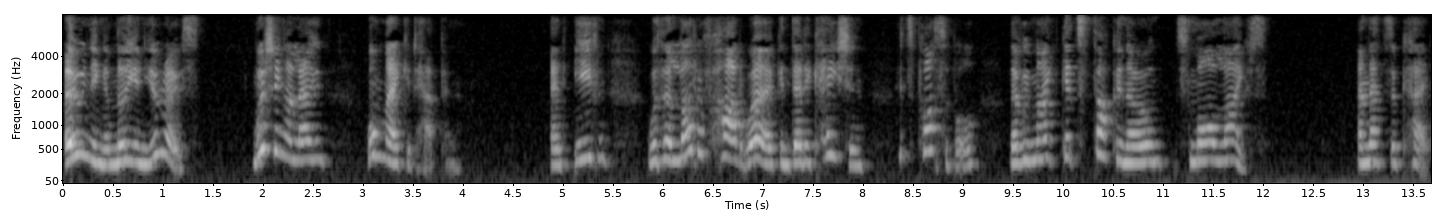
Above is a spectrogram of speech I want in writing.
owning a million euros, wishing alone won't make it happen. And even with a lot of hard work and dedication, it's possible that we might get stuck in our own small lives. And that's okay.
